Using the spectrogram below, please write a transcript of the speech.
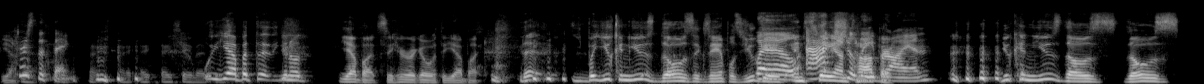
Yeah. Here's the thing. I, I, I, I say that. Well, yeah, but the you know, yeah, but so here I go with the yeah, but. That, but you can use those examples you well, gave and stay on topic. Brian. You can use those those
